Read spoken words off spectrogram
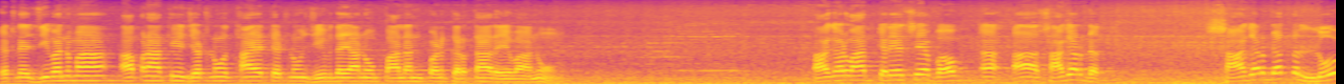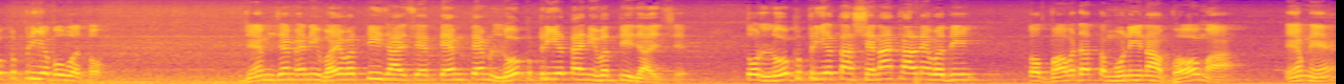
એટલે જીવનમાં આપણાથી જેટલું થાય તેટલું જીવદયાનું પાલન પણ કરતા રહેવાનું. આગળ વાત કરે છે ભવ આ સાગરદત્ત સાગરદત્ત લોકપ્રિય બહુ હતો. જેમ જેમ એની વય વધતી જાય છે, તેમ તેમ લોકપ્રિયતા એની વધતી જાય છે. તો લોકપ્રિયતા શેના કારણે વધી? તો ભવદત્ત મુનિના ભવમાં એમણે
